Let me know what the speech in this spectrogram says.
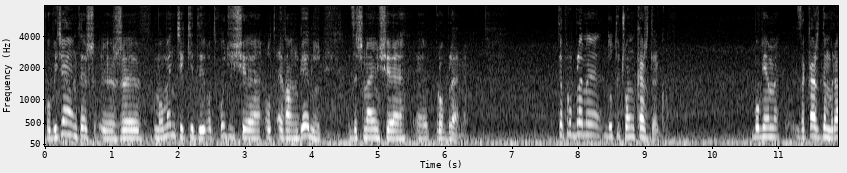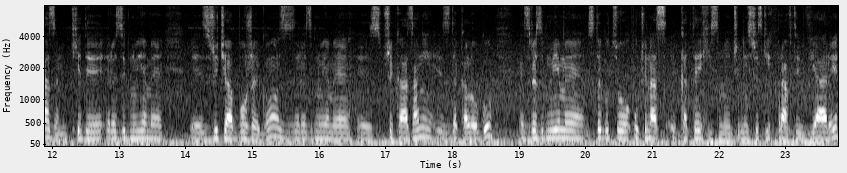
Powiedziałem też, y, że w momencie, kiedy odchodzi się od Ewangelii, zaczynają się y, problemy. Te problemy dotyczą każdego. Bowiem za każdym razem, kiedy rezygnujemy y, z życia Bożego, zrezygnujemy z przykazań, z dekalogu, zrezygnujemy z tego, co uczy nas katechizm, czyli z wszystkich praw tych wiary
